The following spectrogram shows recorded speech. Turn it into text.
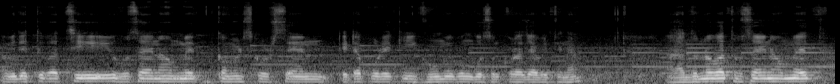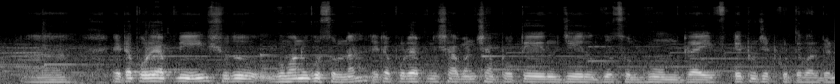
আমি দেখতে পাচ্ছি হুসাইন আহমেদ কমেন্টস করছেন এটা পরে কি ঘুম এবং গোসল করা যাবে কিনা? আহ, ধন্যবাদ হুসাইন আহমেদ। এটা পরে আপনি শুধু ঘুমানো গোসল না এটা পরে আপনি সাবান শ্যাম্পু তেল জেল গোসল ঘুম ড্রাইভ এ টু জেড করতে পারবেন।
